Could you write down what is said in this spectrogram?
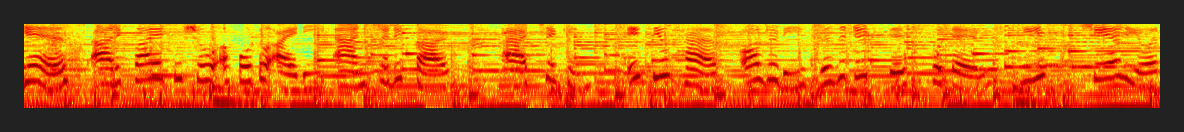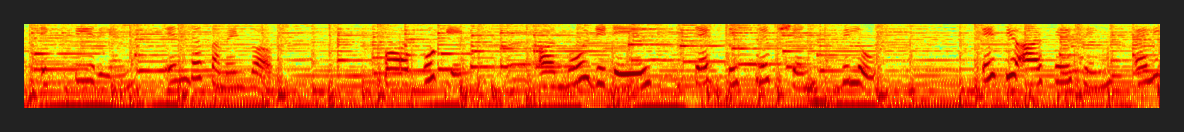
Guests are required to show a photo ID and credit card at check-in. If you have already visited this hotel, please share your experience in the comment box. For booking or more details, check description below. If you are facing any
